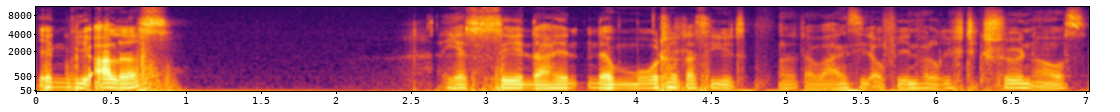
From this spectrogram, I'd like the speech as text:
irgendwie alles. Jetzt sehen da hinten der Motor, das sieht, also der Wagen sieht auf jeden Fall richtig schön aus.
